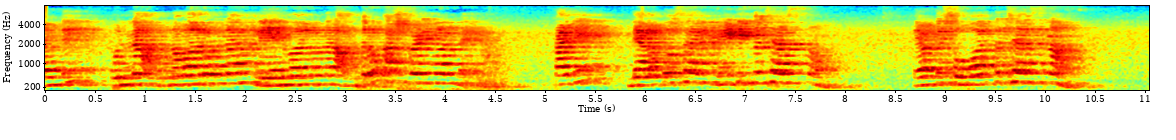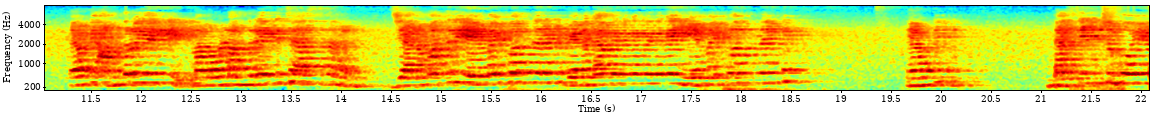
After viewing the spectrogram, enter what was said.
ఏమండి? ఉన్న ఉన్నవారు ఉన్నారు లేని వాళ్ళు ఉన్నారు. అందరూ కష్టపడే వాళ్ళే కానీ నెలకోసారి మీటింగ్లు చేస్తాం ఏమంటే సువార్త చేస్తున్నాం. ఏమంటే అందరూ వెళ్ళి మన వాళ్ళు అందరూ వెళ్ళి చేస్తున్నారండి జనమందరూ ఏమైపోతున్నారండి వినగా వినగా వినగా ఏమైపోతుందండి ఏమండి నశించిపోయే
